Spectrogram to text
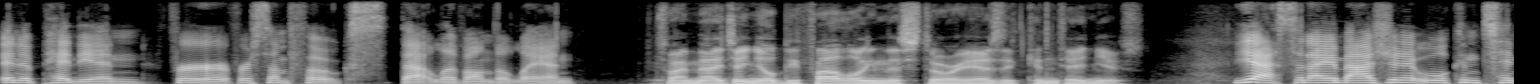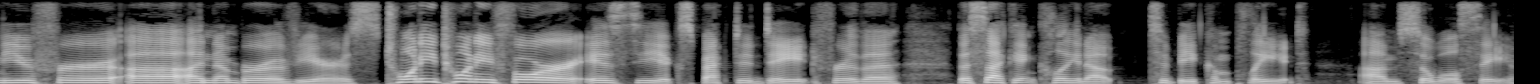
in opinion for for some folks that live on the land. So I imagine you'll be following this story as it continues. Yes, and I imagine it will continue for uh, a number of years. 2024 is the expected date for the, the second cleanup to be complete. Um, so we'll see.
